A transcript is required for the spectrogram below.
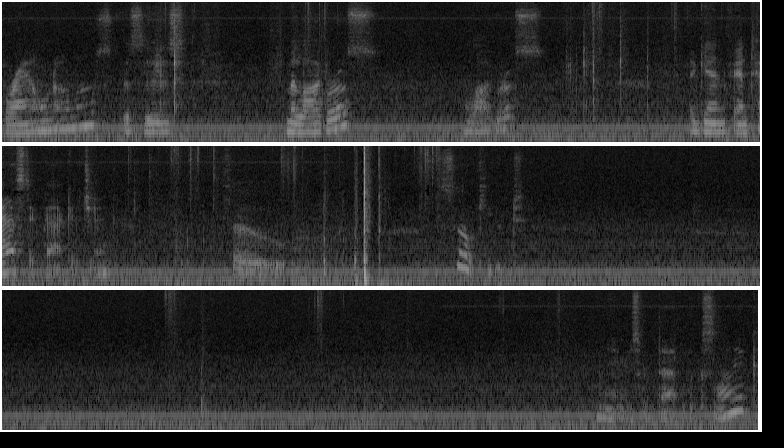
brown almost. This is Milagros. Milagros. Again, fantastic packaging. So, so cute. There's what that looks like.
